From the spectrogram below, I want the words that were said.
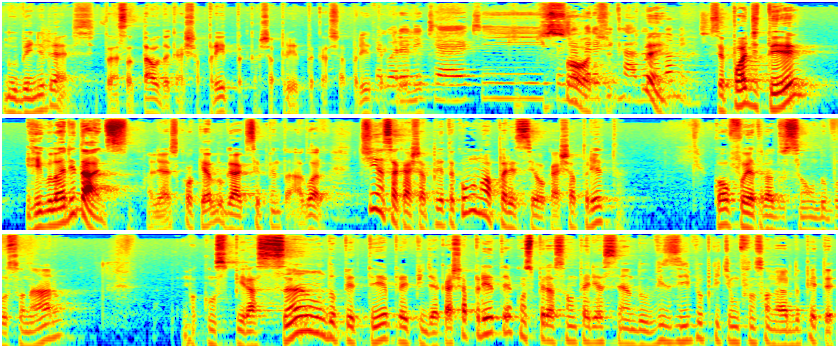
no BNDES. Então, essa tal da caixa preta, caixa preta, caixa preta. Que agora ele quer que, que seja sorte. verificada Bem, novamente. Você pode ter irregularidades. Aliás, qualquer lugar que você pensar. Agora, tinha essa caixa preta, como não apareceu a caixa preta? Qual foi a tradução do Bolsonaro? Uma conspiração do PT para impedir a Caixa Preta e a conspiração estaria sendo visível porque tinha um funcionário do PT.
